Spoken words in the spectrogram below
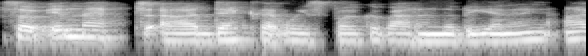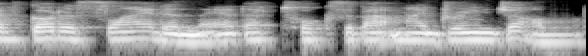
So, in that uh, deck that we spoke about in the beginning, I've got a slide in there that talks about my dream job.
